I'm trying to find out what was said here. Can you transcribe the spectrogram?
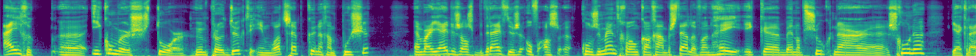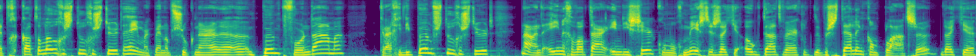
eigen uh, e-commerce store hun producten in WhatsApp kunnen gaan pushen. En waar jij dus als bedrijf dus, of als consument gewoon kan gaan bestellen van... hey, ik uh, ben op zoek naar uh, schoenen. Jij krijgt catalogus toegestuurd. hey, maar ik ben op zoek naar een pump voor een dame. Krijg je die pumps toegestuurd. Nou, en het enige wat daar in die cirkel nog mist... is dat je ook daadwerkelijk de bestelling kan plaatsen. Dat je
